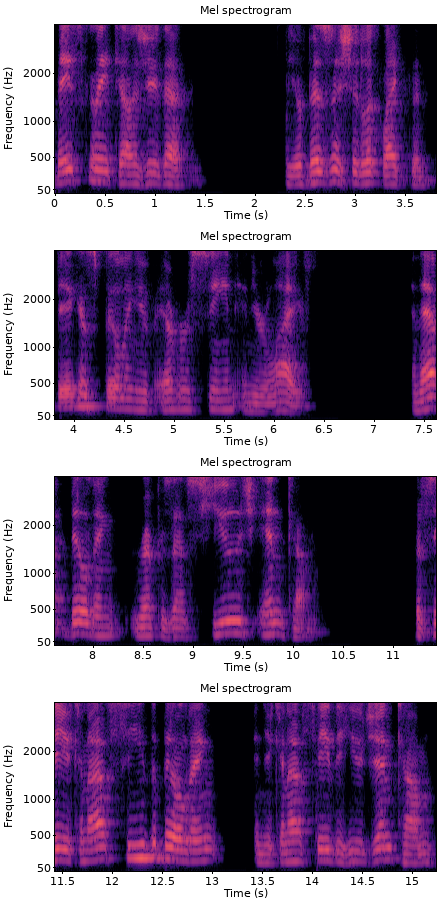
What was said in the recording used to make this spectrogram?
basically tells you that your business should look like the biggest building you've ever seen in your life. And that building represents huge income. But see, you cannot see the building and you cannot see the huge income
